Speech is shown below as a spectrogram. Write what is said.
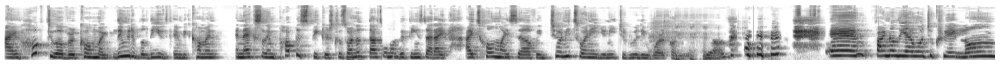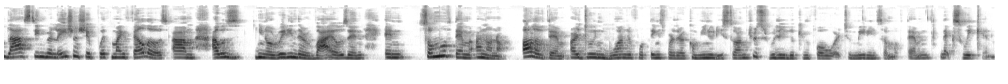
I hope to overcome my limited beliefs and become an, an excellent public speaker because one of that's one of the things that I, I told myself in 2020 you need to really work on your skills. and finally, I want to create long lasting relationship with my fellows. Um, I was you know reading their bios and and some of them I don't know all of them are doing wonderful things for their communities. So I'm just really looking forward to meeting some of them next weekend.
